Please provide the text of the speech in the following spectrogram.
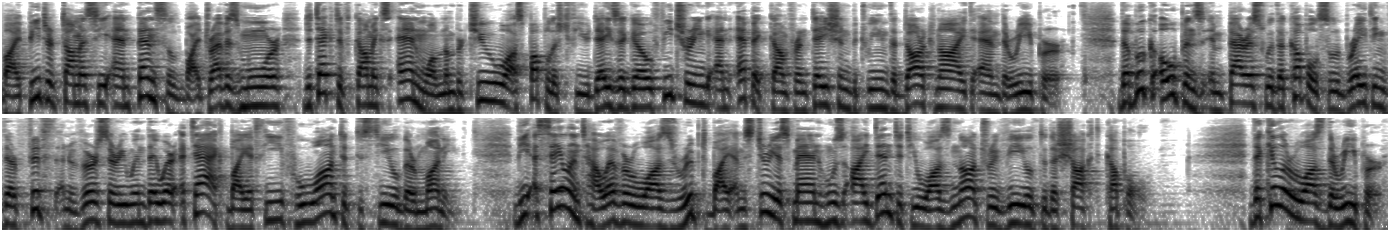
by Peter Tomasi and penciled by Travis Moore, Detective Comics Annual Number 2 was published a few days ago featuring an epic confrontation between the Dark Knight and the Reaper. The book opens in Paris with a couple celebrating their fifth anniversary when they were attacked by a thief who wanted to steal their money. The assailant, however, was ripped by a mysterious man whose identity was not revealed to the shocked couple. The killer was the Reaper,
